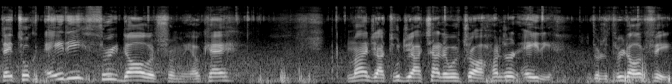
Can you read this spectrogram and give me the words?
They took eighty-three dollars from me. Okay. Mind you, I told you I tried to withdraw 180. There's a three dollar fee,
